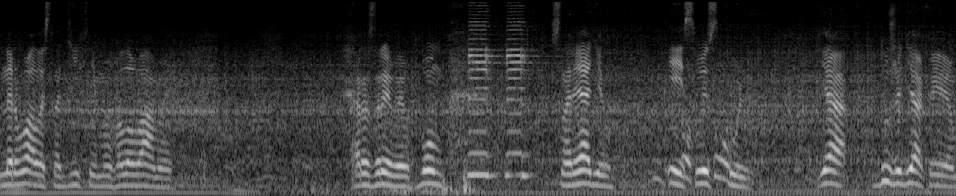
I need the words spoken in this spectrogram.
не рвались над їхніми головами розриви бомб, снарядів і свист куль. Я дуже дякую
